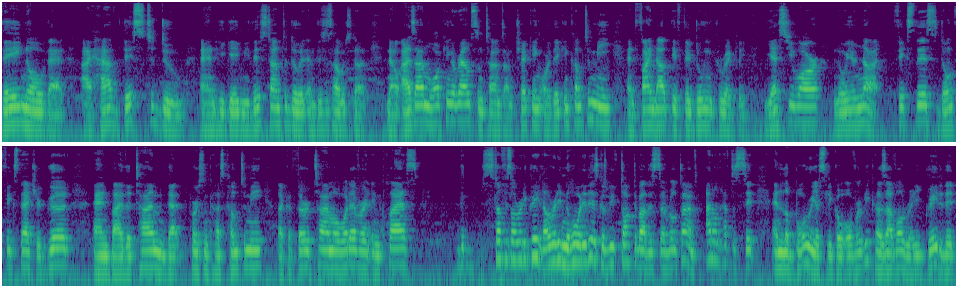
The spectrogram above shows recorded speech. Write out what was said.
They know that I have this to do and he gave me this time to do it and this is how it's done. Now, as I'm walking around, sometimes I'm checking or they can come to me and find out if they're doing it correctly. Yes, you are. No, you're not. Fix this. Don't fix that. You're good. And by the time that person has come to me, like a third time or whatever in class, the stuff is already graded. I already know what it is because we've talked about this several times. I don't have to sit and laboriously go over it because I've already graded it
